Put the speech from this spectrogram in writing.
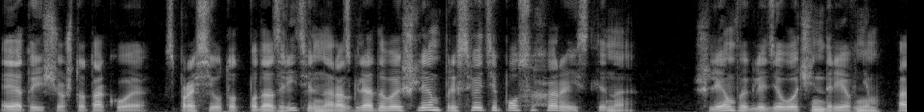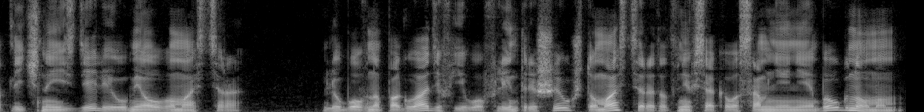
«Это еще что такое?» — спросил тот подозрительно, разглядывая шлем при свете посоха Рейстлина. Шлем выглядел очень древним, отличное изделие умелого мастера. Любовно погладив его, Флинт решил, что мастер этот, вне всякого сомнения, был гномом.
